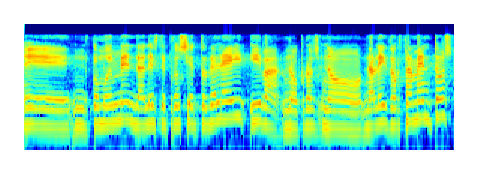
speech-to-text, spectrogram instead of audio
eh, como emenda neste proxecto de lei, iba no, no, na lei de orzamentos,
